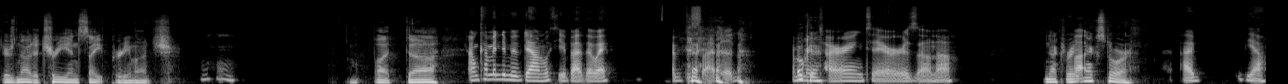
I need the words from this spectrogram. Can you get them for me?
there's not a tree in sight, pretty much. Mhm. But uh, I'm coming to move down with you, by the way. I've decided. I'm Okay. retiring to Arizona. next right But- next door. I yeah.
